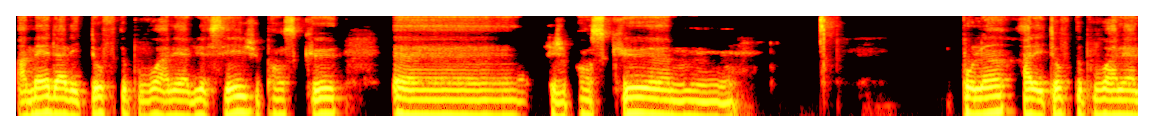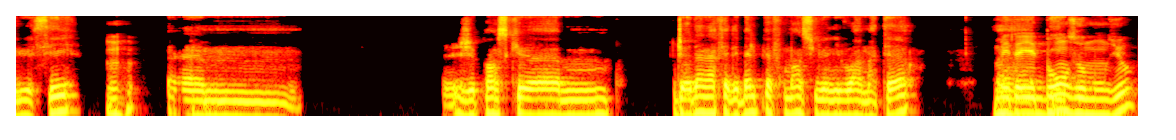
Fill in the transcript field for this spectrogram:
Ahmed a l'étoffe de pouvoir aller à l'UFC. Je pense que euh, je pense que euh, Paulin a l'étoffe de pouvoir aller à l'UFC. Mm-hmm. Je pense que Jordan a fait des belles performances sur le niveau amateur. Médaillé de bronze aux mondiaux.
